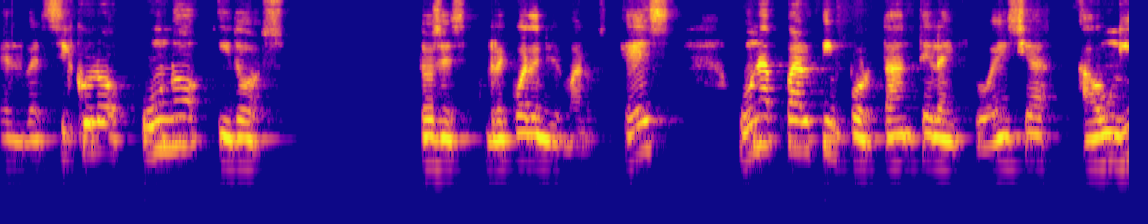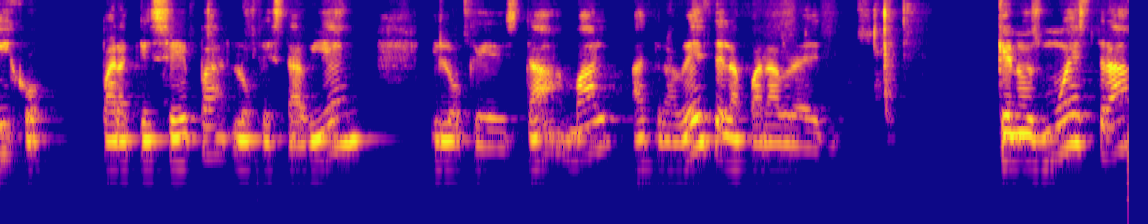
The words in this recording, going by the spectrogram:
el versículo 1 y 2. Entonces, recuerden, mis hermanos, es una parte importante la influencia a un hijo para que sepa lo que está bien y lo que está mal a través de la palabra de Dios, que nos muestra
